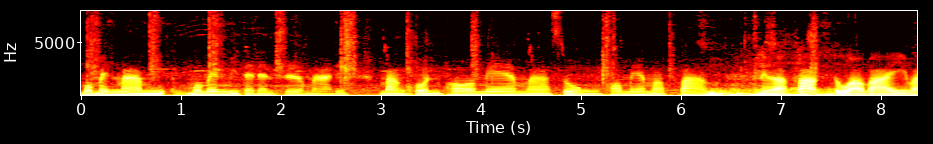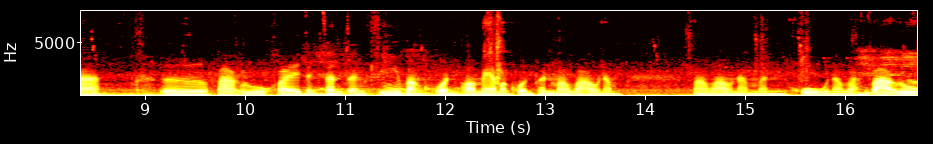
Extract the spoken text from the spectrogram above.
โมเมนต์มามีโมเมนต์มีแต่แดนเซอร์มาดิบางคนพ่อแม่มาส่ง พ่อแม่มาฝาก เนื้อฝากตัวไว้ว่า เออ ฝากลูกค่อยจังสั้นจังซี่ บางคนพ่อแม่บางคนเพิ่นมาเว้านำมาเว้านำมันขู่นะว่าฝากลูก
